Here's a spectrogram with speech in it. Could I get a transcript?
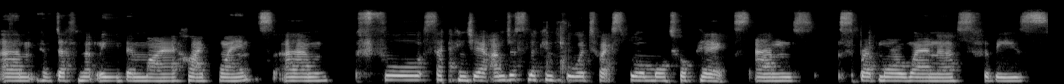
um, have definitely been my high points. Um, for second year, I'm just looking forward to explore more topics and spread more awareness for these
